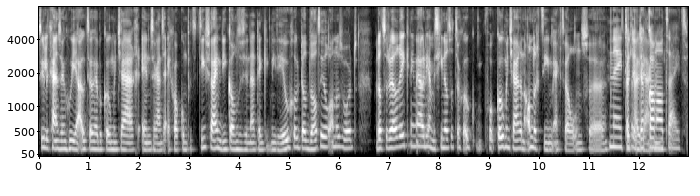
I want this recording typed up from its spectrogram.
Tuurlijk gaan ze een goede auto hebben komend jaar en ze gaan ze echt wel competitief zijn. Die kans is inderdaad denk ik niet heel groot dat dat heel anders wordt. Maar dat ze er wel rekening mee houden. Ja, misschien dat het toch ook voor komend jaar een ander team echt wel ons uh, Nee, tuurlijk, dat kan altijd.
